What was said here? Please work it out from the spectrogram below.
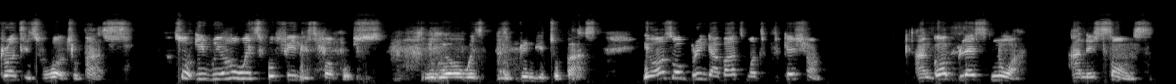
brought his word to pass. So he will always fulfill his purpose. He will always bring it to pass. He also bring about multiplication. And God blessed Noah and his sons.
